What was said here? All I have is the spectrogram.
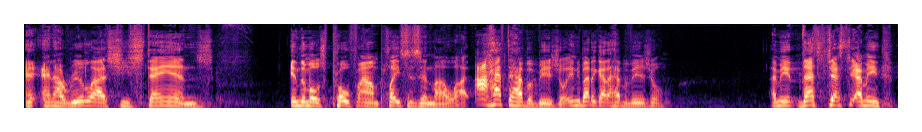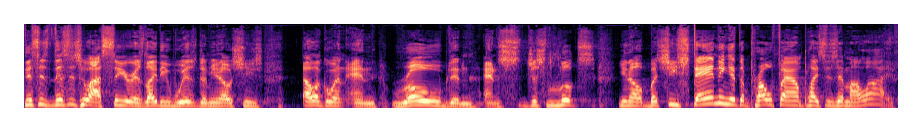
And, and I realize she stands in the most profound places in my life. I have to have a visual. Anybody got to have a visual? I mean, that's just, I mean, this is, this is who I see her as Lady Wisdom. You know, she's eloquent and robed and, and just looks, you know, but she's standing at the profound places in my life.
